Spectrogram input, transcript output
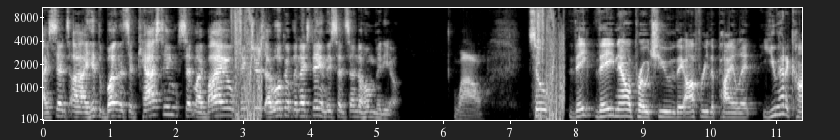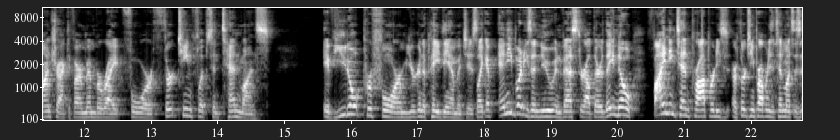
I sent, I hit the button that said casting, sent my bio pictures. I woke up the next day and they said send a home video. Wow. So they they now approach you. They offer you the pilot. You had a contract, if I remember right, for 13 flips in 10 months. If you don't perform, you're going to pay damages. Like if anybody's a new investor out there, they know finding 10 properties or 13 properties in 10 months is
